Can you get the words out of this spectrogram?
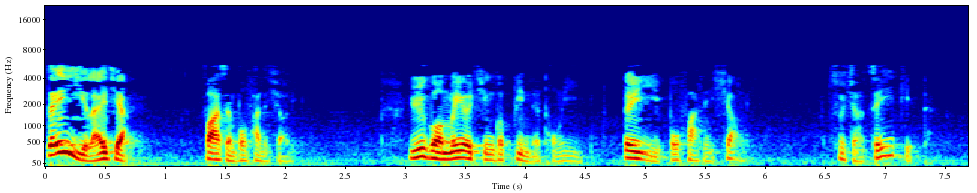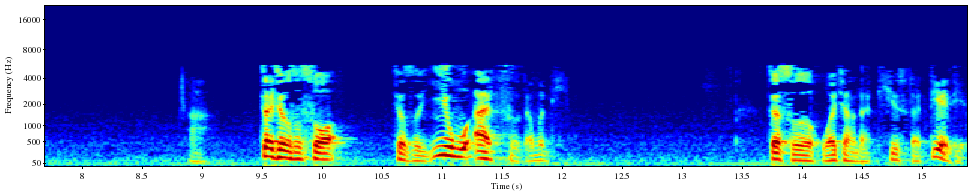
对乙来讲。发生不发生效力，如果没有经过丙的同意，对乙不发生效力，是讲这一点的，啊，这就是说，就是一无二子的问题。这是我讲的提示的第二点，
